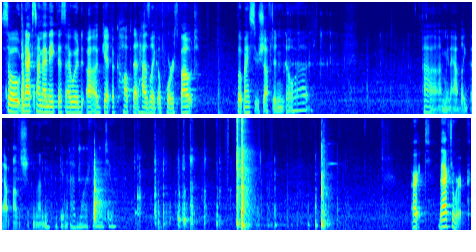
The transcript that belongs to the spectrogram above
So next time I make this, I would uh, get a cup that has like a pour spout, but my sous chef didn't know that. Uh, I'm gonna add like that much, and then we can add more if we need to. All right, back to work.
